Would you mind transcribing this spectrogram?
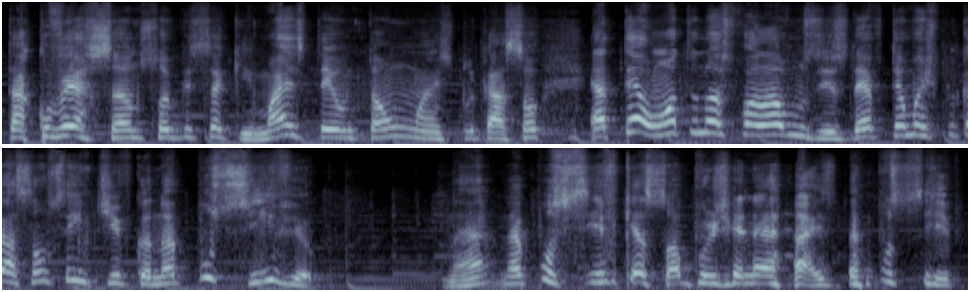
tá conversando sobre isso aqui. Mas tem então uma explicação. Até ontem nós falávamos isso. Deve ter uma explicação científica. Não é possível, né? Não é possível que é só por generais. Não é possível.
